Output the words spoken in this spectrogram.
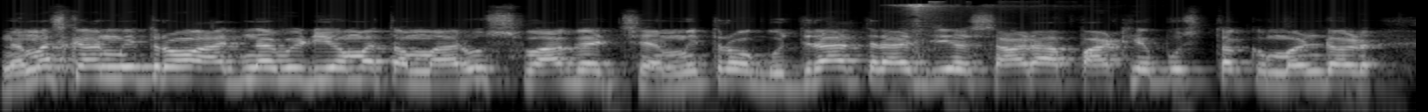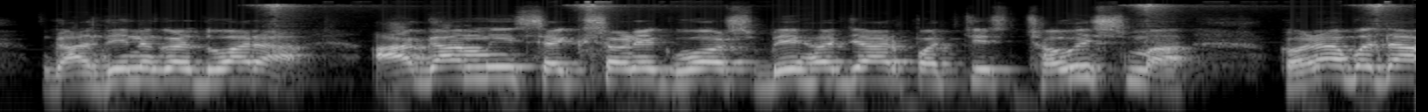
નમસ્કાર મિત્રો, આજના વિડીયોમાં તમારું સ્વાગત છે. મિત્રો, ગુજરાત રાજ્ય શાળા પાઠ્યપુસ્તક મંડળ ગાંધીનગર દ્વારા આગામી શૈક્ષણિક વર્ષ બે હજાર પચીસ છવ્વીસમાં ઘણા બધા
